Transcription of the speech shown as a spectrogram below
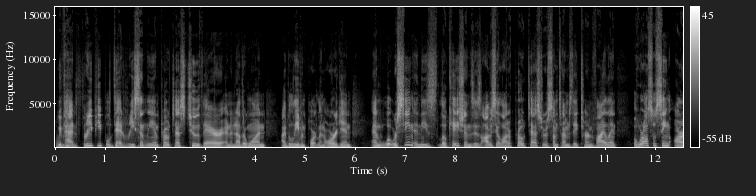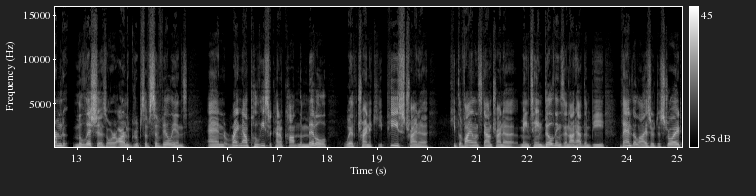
We've had three people dead recently in protests, two there, and another one, I believe, in Portland, Oregon. And what we're seeing in these locations is obviously a lot of protesters. Sometimes they turn violent, but we're also seeing armed militias or armed groups of civilians. And right now, police are kind of caught in the middle with trying to keep peace, trying to keep the violence down, trying to maintain buildings and not have them be vandalized or destroyed.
